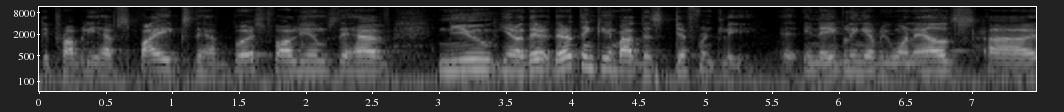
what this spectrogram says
They probably have spikes. They have burst volumes. They have new, you know, they're they're thinking about this differently enabling everyone else, uh,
